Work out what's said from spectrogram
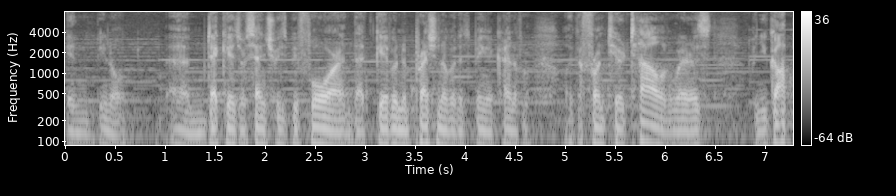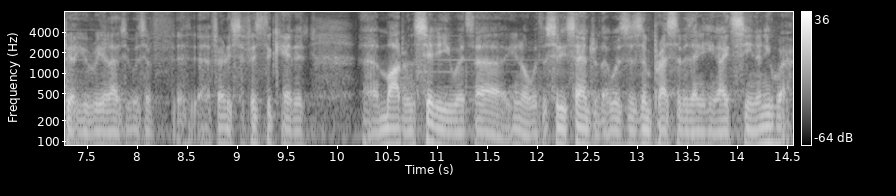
in, you know, um, decades or centuries before, and that gave an impression of it as being a kind of a, like a frontier town. Whereas when you got there, you realised it was a, a fairly sophisticated, uh, modern city with, uh, you know, with a city centre that was as impressive as anything I'd seen anywhere.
